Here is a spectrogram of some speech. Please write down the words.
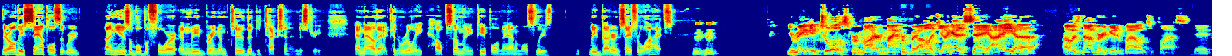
There are all these samples that were unusable before, and we bring them to the detection industry, and now that can really help so many people and animals lead lead better and safer lives. Mm-hmm. You're making tools for modern microbiology. I got to say, I uh, I was not very good in biology class, Dave.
